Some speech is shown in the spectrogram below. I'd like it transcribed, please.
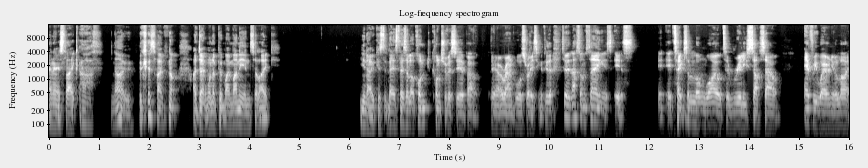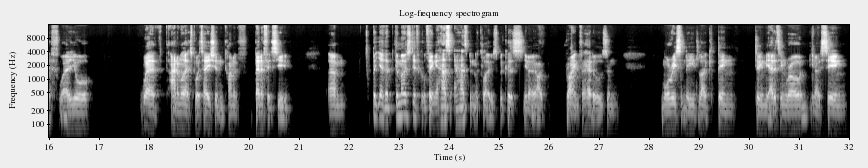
And then it's like oh no because i'm not i don't want to put my money into like you know because there's there's a lot of con- controversy about you know around horse racing and that. so that's what i'm saying it's it's it, it takes a long while to really suss out everywhere in your life where you're where animal exploitation kind of benefits you um, but yeah, the, the most difficult thing it has it has been the close because you know I'm writing for Heddles and more recently like being doing the editing role and you know seeing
